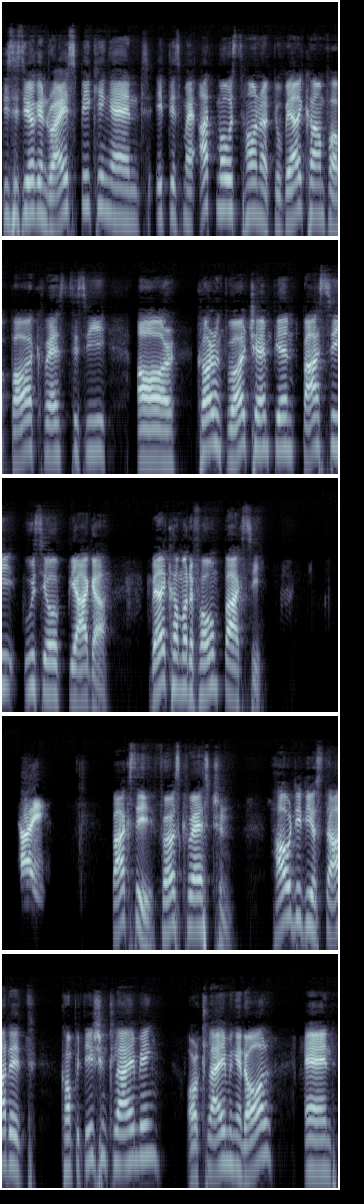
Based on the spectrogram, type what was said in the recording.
This is Jürgen Reis speaking, and it is my utmost honor to welcome for PowerQuest CC our current world champion, Basi Usiobiaga. Welcome on the phone, Baxi. Hi. Baxi, first question. How did you started competition climbing or climbing at all? And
